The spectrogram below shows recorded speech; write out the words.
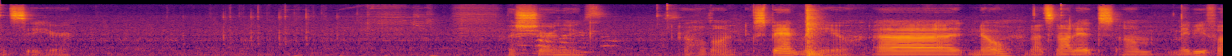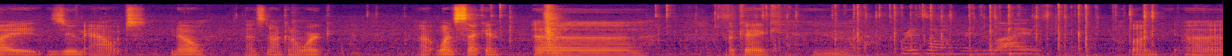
Let's see here. The share link. Oh, hold on. Expand menu. Uh, no, that's not it. Um, maybe if I zoom out. No, that's not gonna work. Uh, one second. Uh, okay. yeah, Where's the one where you're live? Hold on. Uh,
